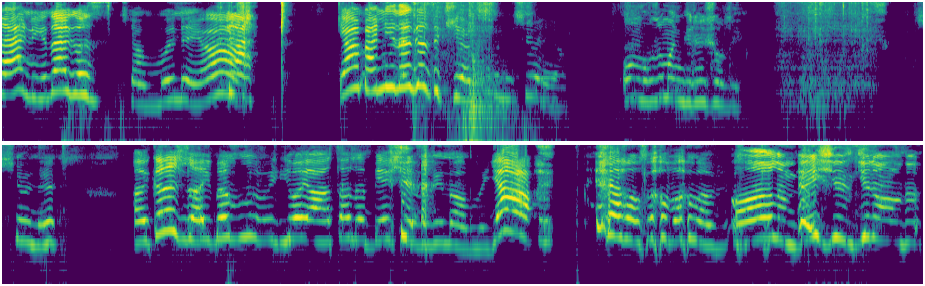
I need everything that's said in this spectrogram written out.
ben neden gözüküyorum bu ne ya? ya ben neden gözüküyorum? Şunu şöyle yap. Oğlum o zaman güneş oluyor. Şöyle. Arkadaşlar ben bu videoyu atalı 500 gün oldu. Ya! Allah Allah. Oğlum 500 gün oldu.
